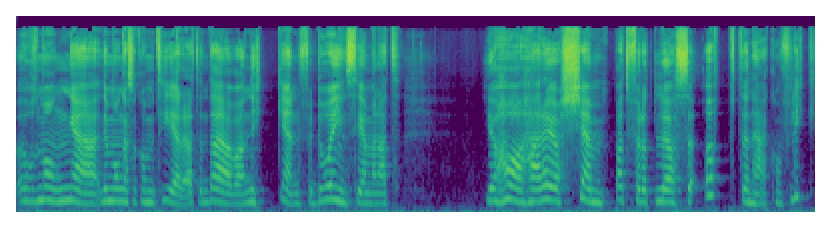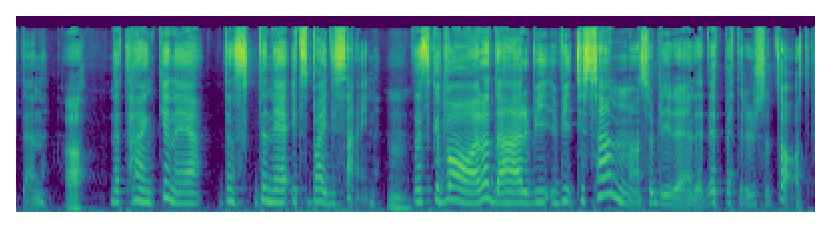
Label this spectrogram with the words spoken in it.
hos många, det är många som kommenterar att den där var nyckeln för då inser man att jaha, här har jag kämpat för att lösa upp den här konflikten. Ah, när tanken är den, den är it's by design. Mm. Den ska vara där, vi, vi, tillsammans så blir det ett, bättre resultat.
